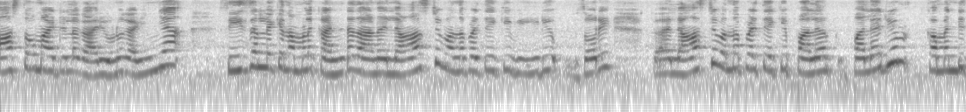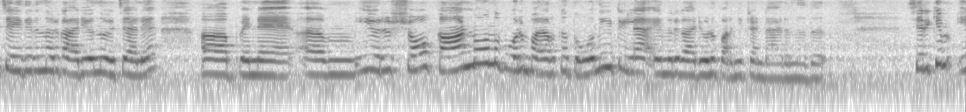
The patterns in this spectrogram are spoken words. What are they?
വാസ്തവമായിട്ടുള്ള കാര്യമാണ്. കഴിഞ്ഞ സീസണിലേക്ക് നമ്മൾ കണ്ടതാണ്. ലാസ്റ്റ് വന്നപ്പോഴത്തേക്ക് വീഡിയോ സോറി ലാസ്റ്റ് വന്നപ്പോഴത്തേക്ക് പലർ പലരും കമന്റ് ചെയ്തിരുന്ന ഒരു കാര്യമെന്ന് വെച്ചാൽ പിന്നെ ഈ ഒരു ഷോ കാണണമെന്ന് പോലും പലർക്കും തോന്നിയിട്ടില്ല എന്നൊരു കാര്യമാണ് പറഞ്ഞിട്ടുണ്ടായിരുന്നത്. ശരിക്കും ഈ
